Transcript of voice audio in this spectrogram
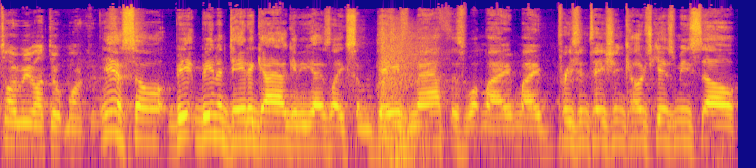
Tell me about Dope Marketing. Yeah, so be, being a data guy, I'll give you guys like some Dave math is what my, my presentation coach gives me. So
